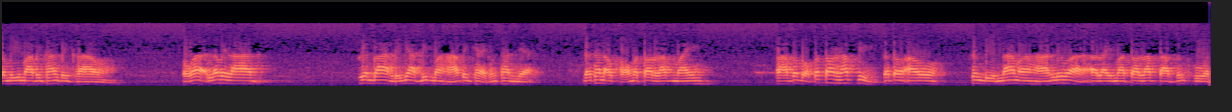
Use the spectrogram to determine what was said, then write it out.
ก็มีมาเป็นครั้งเป็นคราว บอกว่าแล้วเวลาเพื่อนบ้านหรือญาติมิตรมาหาเป็นแขกของท่านเนี่ย แล้วท่านเอาของมาต้อนรับไหมพระก็บอกก็ต้อนรับสิ ก็ต้องเอาเครื่องดื่มน้ำอาหารหรือว่าอะไรมาต้อนรับตามสมควร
